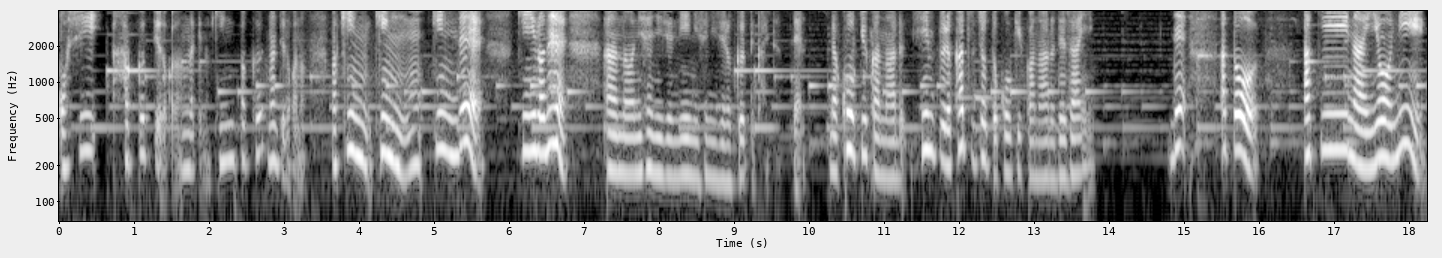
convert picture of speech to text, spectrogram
押し箔っていうのかな？なんだっけな？金箔？なんていうのかな？まあ、金、金、金で、金色で、あの、2022、2026って書いてあって、だ高級感のある、シンプルかつちょっと高級感のあるデザイン。で、あと、飽きないように、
